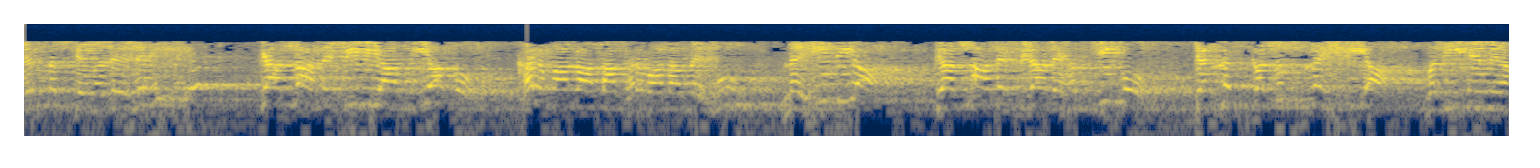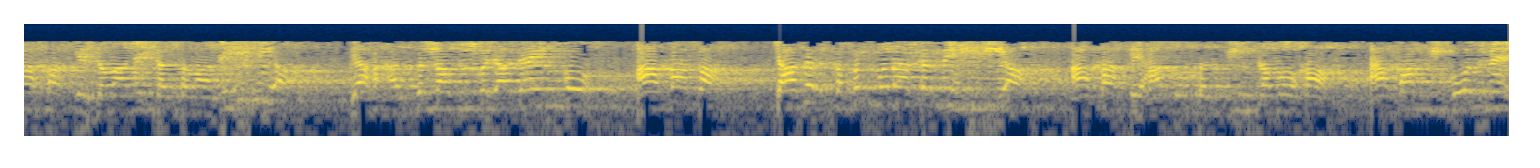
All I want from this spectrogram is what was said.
جنت کے مزے نہیں دیے؟ کیا اللہ نے بیوی آسیہ کو گھر والا تھا گھر والا محبوب نہیں دیا؟ کیا اللہ نے بلال حقی کو جنت کا لطف نہیں دیا؟ مدینے میں آقا کے زمانے کا سما نہیں دیا؟ کیا عبداللہ بن بجا جائن کو آقا کا چادر کفن بنا کر نہیں دیا؟ آقا کے ہاتھوں تدبین کا موقع آقا کی گود میں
